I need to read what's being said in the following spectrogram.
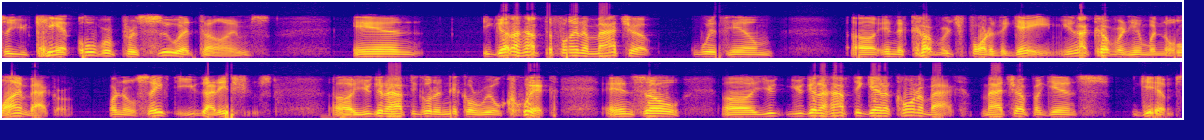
So you can't over pursue at times, and you got to have to find a matchup with him uh, in the coverage part of the game. You're not covering him with no linebacker or no safety. You got issues. Uh, you're going to have to go to nickel real quick, and so uh, you you're going to have to get a cornerback match up against Gibbs.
